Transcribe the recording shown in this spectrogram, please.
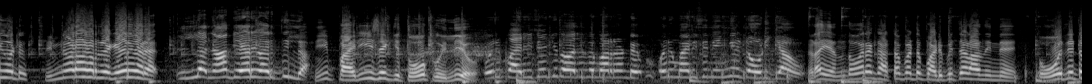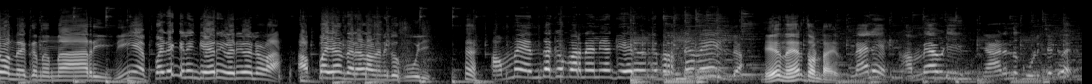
ഇങ്ങോട്ട്. നിന്നോടാ പറഞ്ഞ കേറി വരാൻ. ഇല്ല ഞാൻ കേറി വരത്തില്ല. നീ പരീക്ഷയ്ക്ക് തോക്കും ഇല്ലയോ? ഒരു പരീക്ഷയ്ക്ക് തോറ്റെന്ന് പറഞ്ഞോണ്ട് ഒരു മനുഷ്യനെ ഇങ്ങനെ ഓടിക്കാവോ? എടാ എന്തോരം കഷ്ടപ്പെട്ട് പഠിപ്പിച്ചടാ നിന്നെ. തോറ്റിട്ട് വന്നേക്കുന്ന നാറി നീ എപ്പോഴെങ്കിലും കേറി വരുമല്ലോടാ അപ്പ ഞാൻ തരാടാ നിനക്ക് കൂലി. അമ്മ എന്തൊക്കെ പറഞ്ഞാലും ഞാൻ കേറി വരുന്ന പ്രശ്നമേ ഇല്ല. ഏ നേരത്തുണ്ടായത് എന്നാലേ അമ്മ അവിടെ. ഞാനൊന്ന് കുളിച്ചിട്ട് വരാം.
